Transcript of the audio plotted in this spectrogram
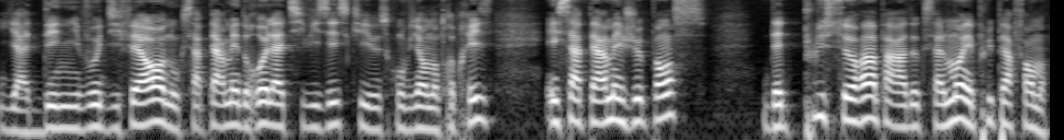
Il y a des niveaux différents, donc ça permet de relativiser ce qu'on vit en entreprise. Et ça permet, je pense, d'être plus serein paradoxalement et plus performant.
